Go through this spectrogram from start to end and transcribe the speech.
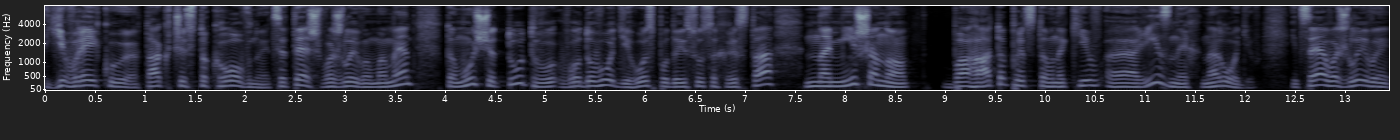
єврейкою, так, чистокровною. Це теж важливий момент, тому що тут, в родоводі Господа Ісуса Христа, намішано. Багато представників е, різних народів, і це важливий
